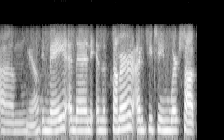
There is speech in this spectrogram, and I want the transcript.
um, Yeah. in May, and then in the summer, I'm teaching workshops.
